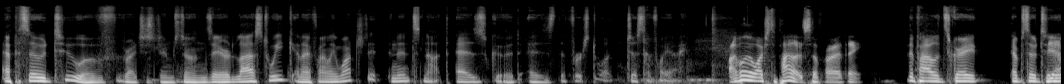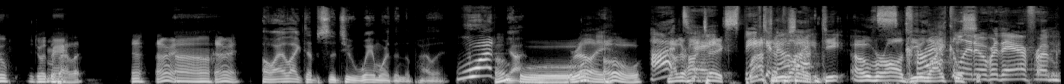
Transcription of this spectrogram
episode two of Righteous Gemstones aired last week, and I finally watched it, and it's not as good as the first one. Just FYI, I've only watched the pilot so far. I think the pilot's great. Episode two, Yeah, enjoyed the pilot. Yeah, all right, Uh, all right. Oh, I liked episode two way more than the pilot. What? Oh, Yeah. Really? Oh, Hot another hot take. take. Speaking Last of episode. Like, do you- overall, do you like Crackling this? over there from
